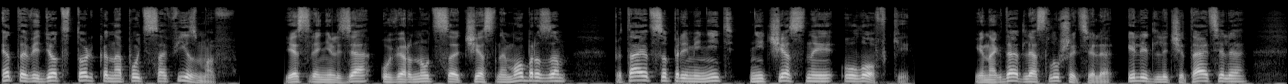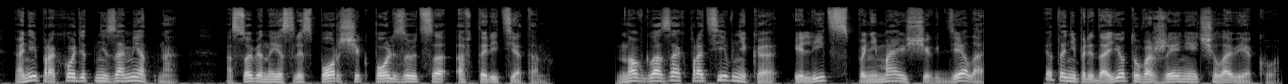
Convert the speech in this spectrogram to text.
Это ведет только на путь софизмов. Если нельзя увернуться честным образом, пытаются применить нечестные уловки. Иногда для слушателя или для читателя они проходят незаметно, особенно если спорщик пользуется авторитетом. Но в глазах противника и лиц, понимающих дело, это не придает уважения человеку.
